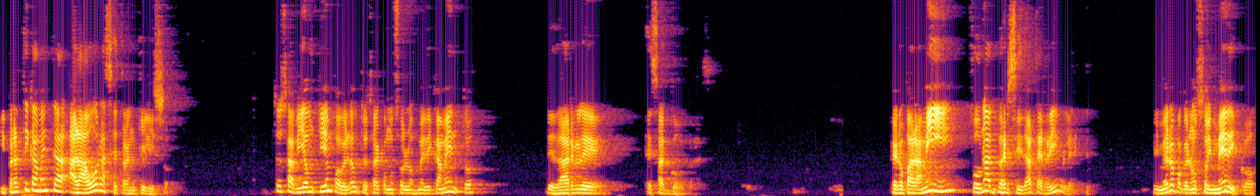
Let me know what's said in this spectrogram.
y prácticamente a la hora se tranquilizó. Entonces había un tiempo, ¿verdad? Usted sabe cómo son los medicamentos, de darle esas gotas. Pero para mí fue una adversidad terrible. Primero porque no soy médico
